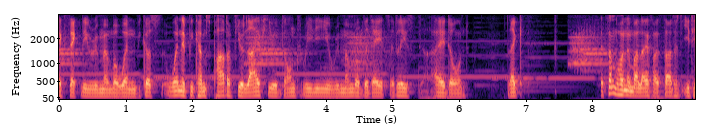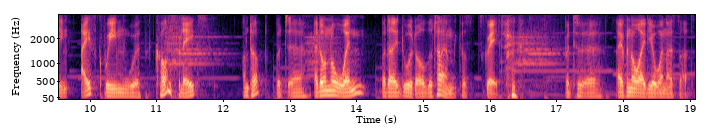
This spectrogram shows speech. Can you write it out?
exactly remember when, because when it becomes part of your life, you don't really remember the dates. At least I don't. Like, at some point in my life, I started eating ice cream with cornflakes on top, but uh, I don't know when, but I do it all the time because it's great. but uh, I have no idea when I started.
